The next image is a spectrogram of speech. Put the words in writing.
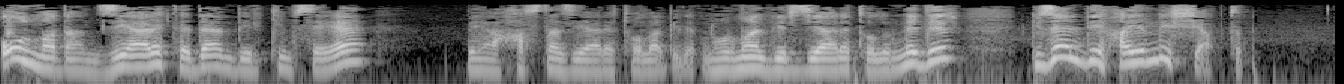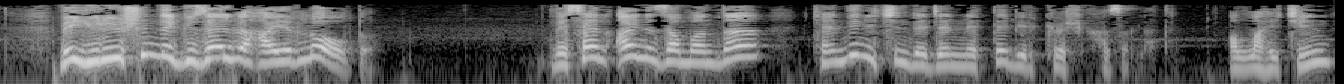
olmadan ziyaret eden bir kimseye veya hasta ziyaret olabilir. Normal bir ziyaret olur. Nedir? Güzel bir hayırlı iş yaptın. Ve yürüyüşün de güzel ve hayırlı oldu. Ve sen aynı zamanda kendin için de cennette bir köşk hazırladın. Allah için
